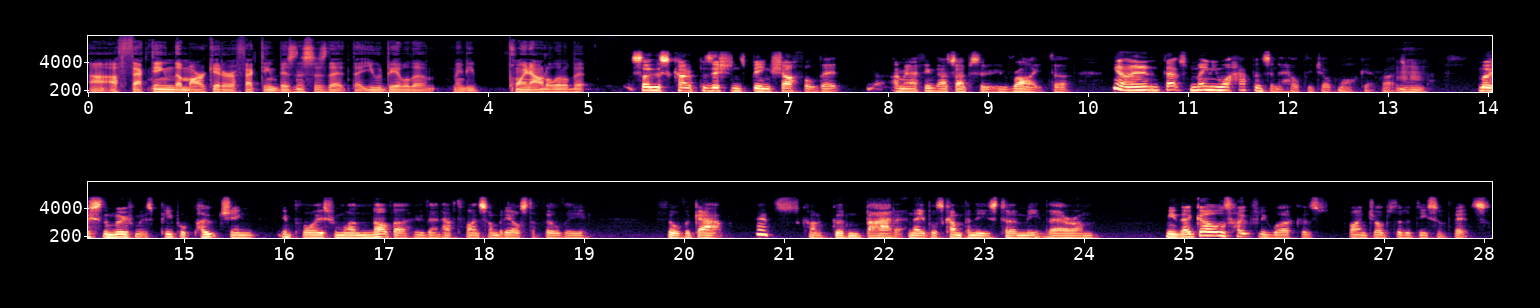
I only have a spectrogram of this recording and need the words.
uh, affecting the market or affecting businesses that that you would be able to maybe point out a little bit so this kind of positions being shuffled, it, I mean, I think that's absolutely right. That you know, and that's mainly what happens in a healthy job market, right? Mm-hmm. Most of the movement is people poaching employees from one another, who then have to find somebody else to fill the fill the gap. It's kind of good and bad. It enables companies to meet their um meet their goals. Hopefully, workers find jobs that are decent fits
